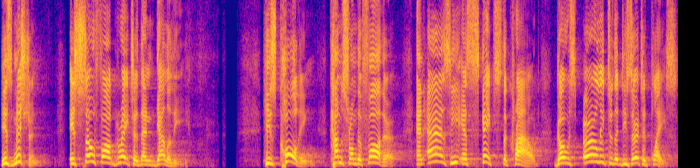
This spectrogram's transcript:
His mission is so far greater than Galilee. His calling comes from the Father, and as he escapes the crowd, goes early to the deserted place,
